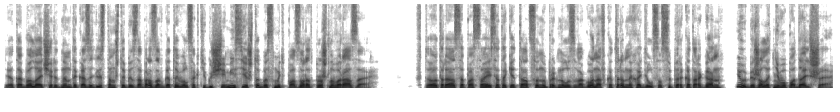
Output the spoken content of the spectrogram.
Это было очередным доказательством, что Безобразов готовился к текущей миссии, чтобы смыть позор от прошлого раза. В тот раз, опасаясь атаки Татсу, он упрыгнул из вагона, в котором находился Супер Катарган, и убежал от него подальше.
